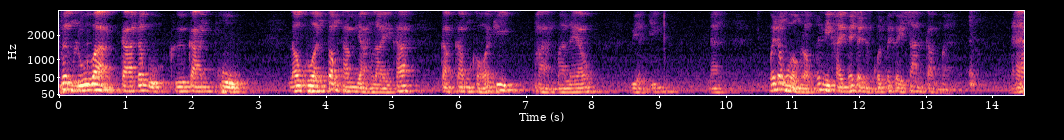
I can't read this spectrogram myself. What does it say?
เพิ่งรู้ว่าการระบุคือการผูก เราควรต้องทำอย่างไรคะ กับคำขอที่ผ่านมาแล้วเวียนทิ้งนะไม่ต้องห่วงหรอกไม่มีใครแม้แต่หนึ่งคนไม่เคยสร้างกรรมมานะ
